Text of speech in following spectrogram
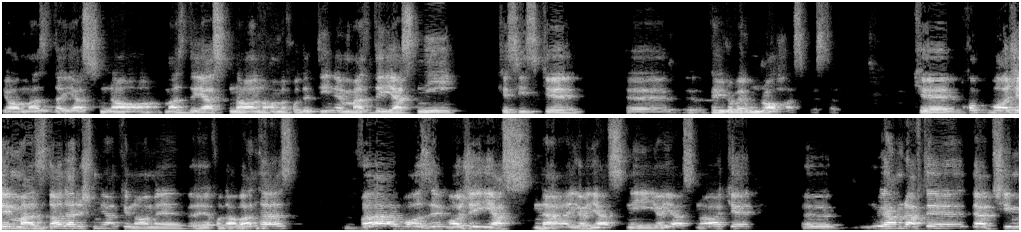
یا مزدیسنا مزدیسنا نام خود دین مزدیسنی کسی است که پیرو به اون راه هست بستر. که خب واژه مزدا درش میاد که نام خداوند هست و واژه واژه یسنا یا یسنی یا یسنا که روی هم رفته در چیم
